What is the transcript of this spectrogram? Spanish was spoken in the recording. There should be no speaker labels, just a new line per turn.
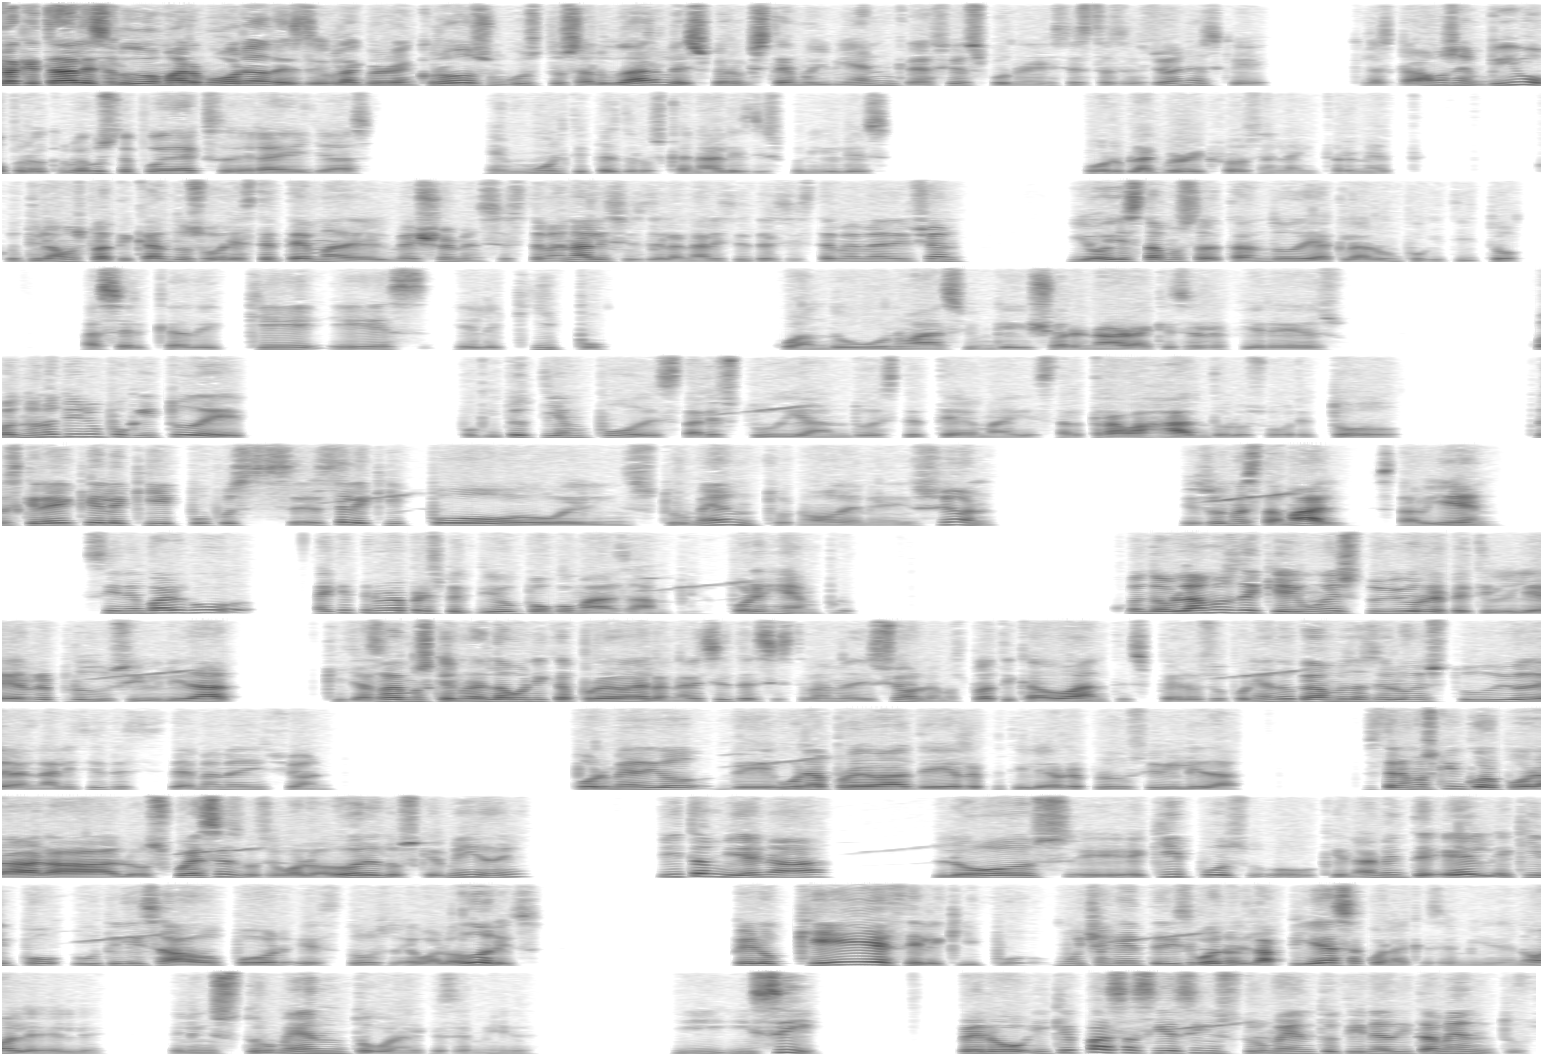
Hola, ¿qué tal? Les saludo Omar Mora desde BlackBerry Cross. Un gusto saludarles. Espero que esté muy bien. Gracias por unirse a estas sesiones que, que, las grabamos en vivo, pero que luego usted puede acceder a ellas en múltiples de los canales disponibles por BlackBerry Cross en la Internet. Continuamos platicando sobre este tema del Measurement System Analysis, del análisis del sistema de medición. Y hoy estamos tratando de aclarar un poquitito acerca de qué es el equipo cuando uno hace un shot and ¿A qué se refiere eso? Cuando uno tiene un poquito de poquito tiempo de estar estudiando este tema y de estar trabajándolo sobre todo, pues cree que el equipo pues es el equipo, el instrumento, ¿no? de medición. Eso no está mal, está bien. Sin embargo, hay que tener una perspectiva un poco más amplia. Por ejemplo, cuando hablamos de que un estudio de repetibilidad y reproducibilidad que ya sabemos que no es la única prueba del análisis del sistema de medición, lo hemos platicado antes, pero suponiendo que vamos a hacer un estudio del análisis del sistema de medición por medio de una prueba de repetibilidad y reproducibilidad, pues tenemos que incorporar a los jueces, los evaluadores, los que miden, y también a los eh, equipos o generalmente el equipo utilizado por estos evaluadores. Pero, ¿qué es el equipo? Mucha gente dice, bueno, es la pieza con la que se mide, ¿no? Instrumento con el que se mide. Y, sí, pero ¿y qué pasa si ese instrumento tiene aditamentos?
